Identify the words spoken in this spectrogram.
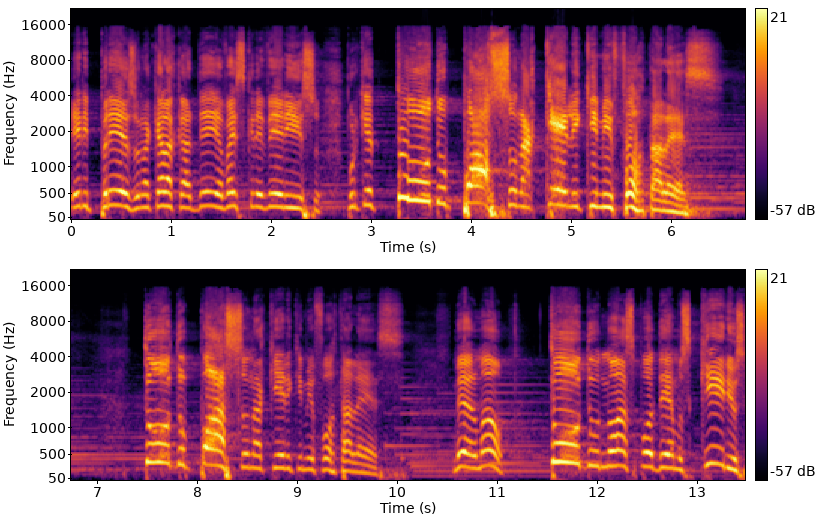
Ele preso naquela cadeia vai escrever isso. Porque tudo posso naquele que me fortalece. Tudo posso naquele que me fortalece. Meu irmão, tudo nós podemos, Quírios,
